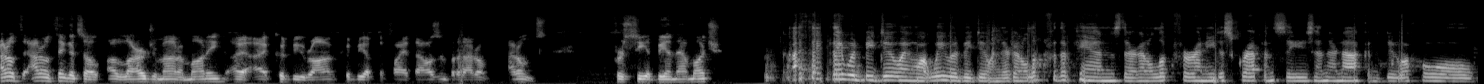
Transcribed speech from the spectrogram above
I don't I don't think it's a, a large amount of money. I, I could be wrong. It could be up to five thousand, but I don't I don't foresee it being that much. I think they would be doing what we would be doing. They're going to look for the pins, they're going to look for any discrepancies, and they're not going to do a whole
